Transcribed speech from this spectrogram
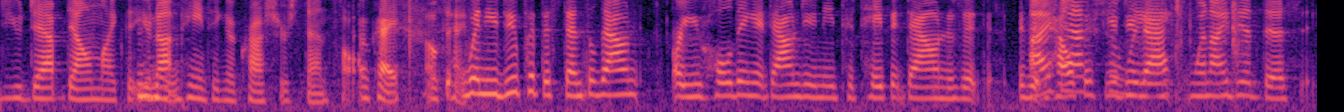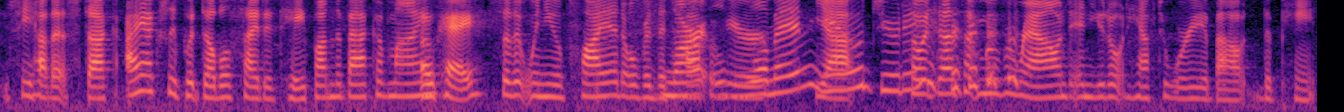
you dab down like that. You're mm -hmm. not mm-hmm. painting across your stencil. Okay. Okay. So when you do put the stencil down, are you holding it down? Do you need to tape it down? Is it is it I've help actually, if you do that? When I did this, see how that stuck? I actually put double-sided tape on the back of mine. Okay. So that when you apply it over Smart the top of your woman, yeah, you, Judy. So it doesn't move around, and you don't have to worry about the paint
